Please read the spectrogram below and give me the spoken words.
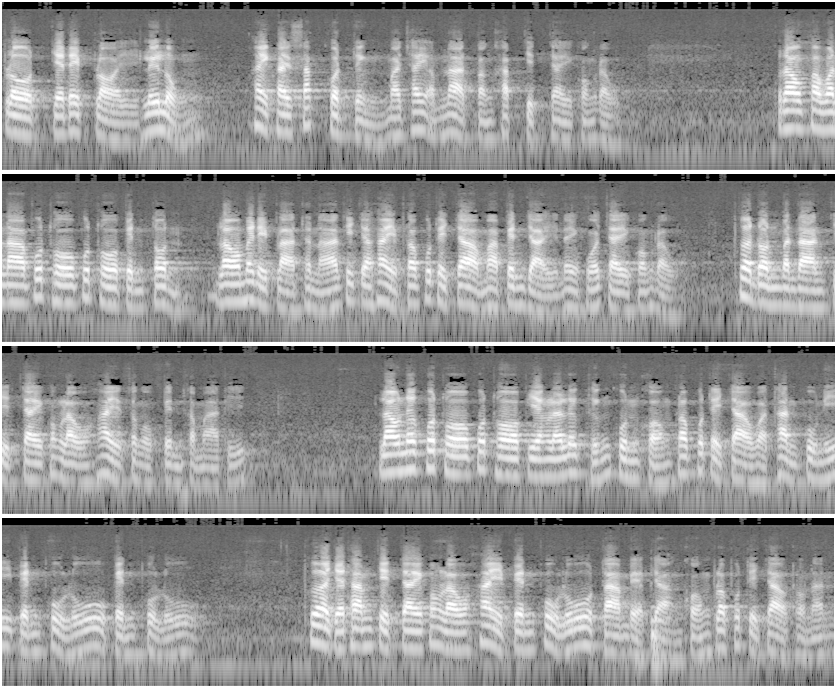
โปรดจะได้ปล่อยหรือหลง ให้ใครสักคนหนึ่งมาใช้อำนาจบังคับจิตใจของเรา เราภาวนาพุทโธพุทโธเป็นต้น เราไม่ได้ปรารถนาที่จะให้พระพุทธเจ้ามาเป็นใหญ่ในหัวใจของเรา เพื่อดลบันดาลจิตใจของเราให้สงบเป็นสมาธิ เรานึกพุทโธพุทโธเพียงระลึกถึงคุณของพระพุทธเจ้าว่าท่านผู้นี้เป็นผู้รู้เป็นผู้รู้ เพื่อจะทำจิตใจของเราให้เป็นผู้รู้ตามแบบอย่างของพระพุทธเจ้าเท่านั้น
